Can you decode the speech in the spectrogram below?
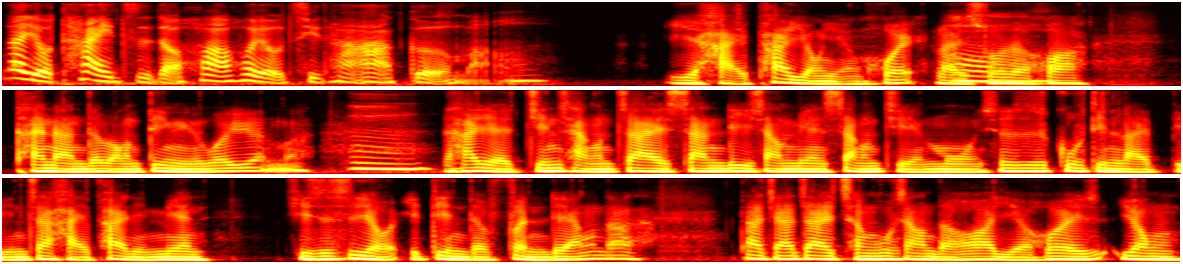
那有太子的话，会有其他阿哥吗？以海派永延会来说的话。嗯台南的王定宇委员嘛，嗯，他也经常在三立上面上节目，就是固定来宾，在海派里面其实是有一定的分量的。大家在称呼上的话，也会用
